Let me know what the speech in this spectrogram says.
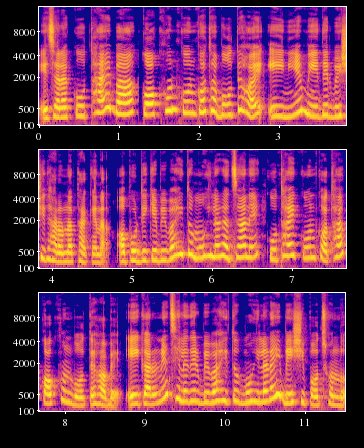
এছাড়া কোথায় বা কখন কোন কথা বলতে হয় এই নিয়ে মেয়েদের বেশি ধারণা থাকে না। অপরদিকে বিবাহিত মহিলারা জানে কোথায় কোন কথা কখন বলতে হবে। এই কারণে ছেলেদের বিবাহিত মহিলারাই বেশি পছন্দ।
